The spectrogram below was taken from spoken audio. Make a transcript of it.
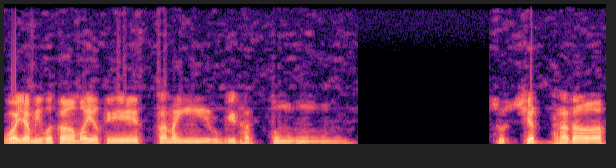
वयमिव कामयसे स्तनैर्विधर्तुम्। शुष्यध्रदाः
